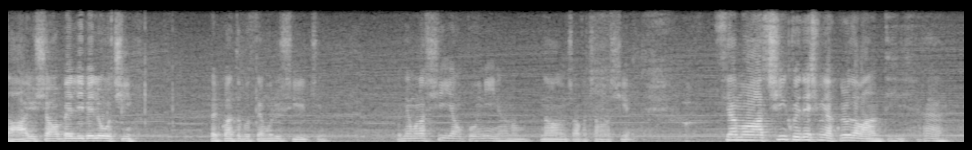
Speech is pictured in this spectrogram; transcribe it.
Dai, usciamo belli veloci per quanto possiamo riuscirci. Prendiamo la scia un po' in no, no, non ce la facciamo la scia. Siamo a 5 decimi a quello davanti. Eh.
